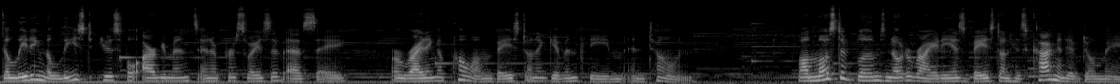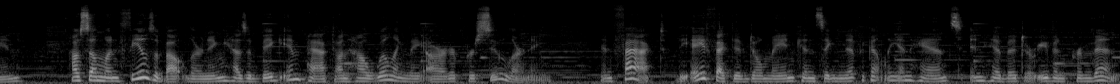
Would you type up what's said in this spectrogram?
deleting the least useful arguments in a persuasive essay, or writing a poem based on a given theme and tone. While most of Bloom's notoriety is based on his cognitive domain, how someone feels about learning has a big impact on how willing they are to pursue learning. In fact, the affective domain can significantly enhance, inhibit, or even prevent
